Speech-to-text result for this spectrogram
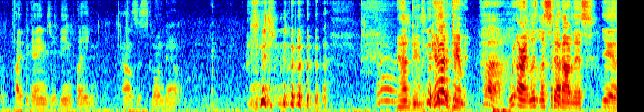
what type of games were being played and how's this going down? God damn it. God damn it. We, all right, let's, let's step out of this. Yeah.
